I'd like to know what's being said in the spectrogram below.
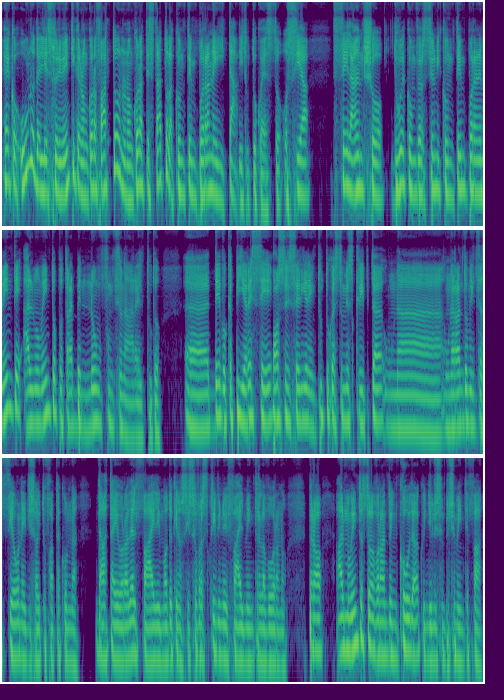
Ecco, uno degli esperimenti che non ho ancora fatto, non ho ancora testato la contemporaneità di tutto questo, ossia se lancio due conversioni contemporaneamente, al momento potrebbe non funzionare il tutto eh, devo capire se posso inserire in tutto questo mio script una, una randomizzazione di solito fatta con data e ora del file in modo che non si sovrascrivino i file mentre lavorano. Però al momento sto lavorando in coda, quindi lui semplicemente fa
